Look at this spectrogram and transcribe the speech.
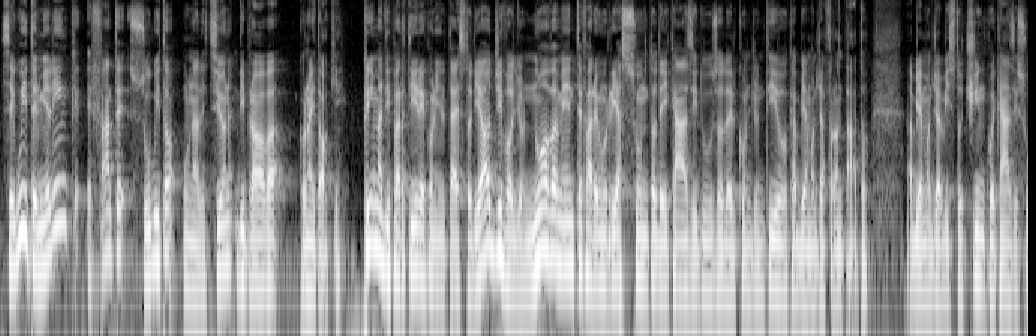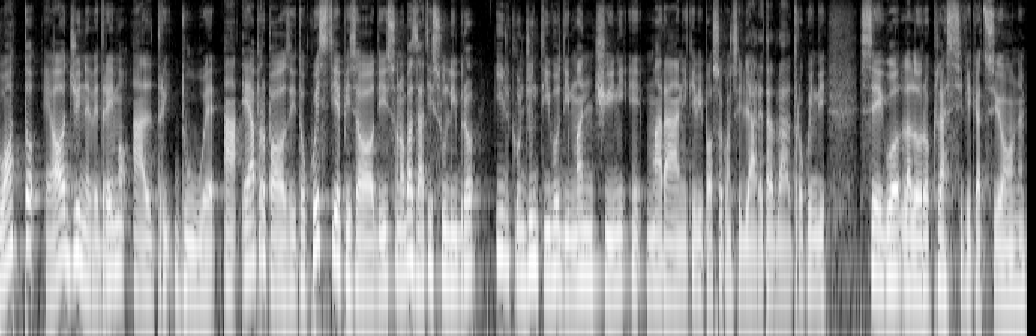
Seguite il mio link e fate subito una lezione di prova con Aitoki. Prima di partire con il testo di oggi voglio nuovamente fare un riassunto dei casi d'uso del congiuntivo che abbiamo già affrontato. Abbiamo già visto 5 casi su 8 e oggi ne vedremo altri 2. Ah, e a proposito, questi episodi sono basati sul libro Il congiuntivo di Mancini e Marani, che vi posso consigliare tra l'altro, quindi seguo la loro classificazione.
